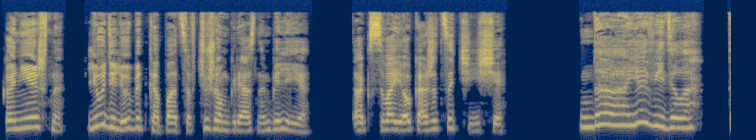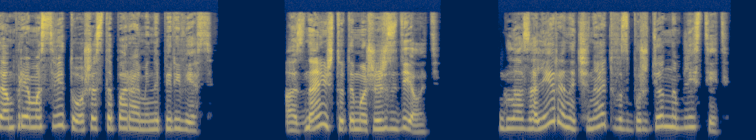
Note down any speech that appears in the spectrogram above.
«Конечно, люди любят копаться в чужом грязном белье. Так свое кажется чище». «Да, я видела. Там прямо святоша с топорами наперевес». «А знаешь, что ты можешь сделать?» Глаза Леры начинают возбужденно блестеть.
